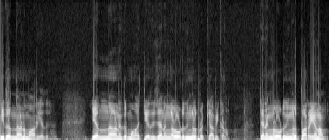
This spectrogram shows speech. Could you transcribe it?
ഇതെന്നാണ് മാറിയത്. എന്നാണിത് മാറ്റിയത്? ജനങ്ങളോട് നിങ്ങൾ പ്രഖ്യാപിക്കണം. ജനങ്ങളോട് നിങ്ങൾ പറയണം.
